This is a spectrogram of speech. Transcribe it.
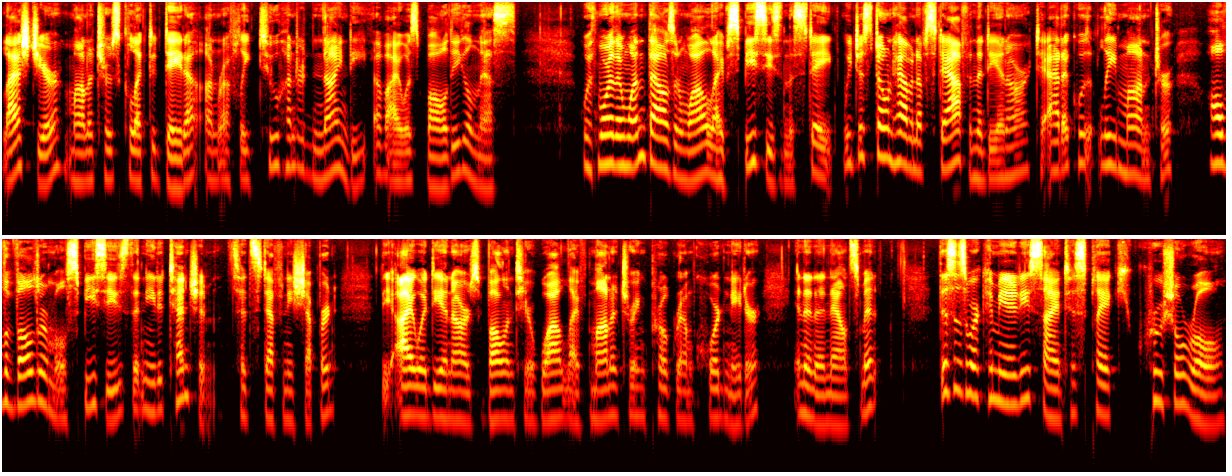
Last year, monitors collected data on roughly 290 of Iowa's bald eagle nests. With more than 1,000 wildlife species in the state, we just don't have enough staff in the DNR to adequately monitor all the vulnerable species that need attention, said Stephanie Shepard, the Iowa DNR's Volunteer Wildlife Monitoring Program Coordinator, in an announcement. This is where community scientists play a crucial role.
